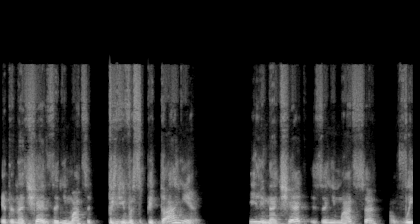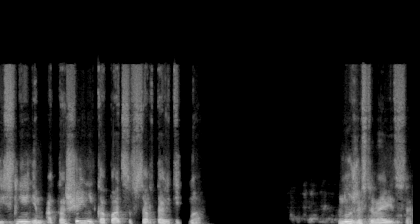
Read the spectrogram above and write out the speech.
это начать заниматься перевоспитанием или начать заниматься выяснением отношений, копаться в сортах дерьма. Нужно становиться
